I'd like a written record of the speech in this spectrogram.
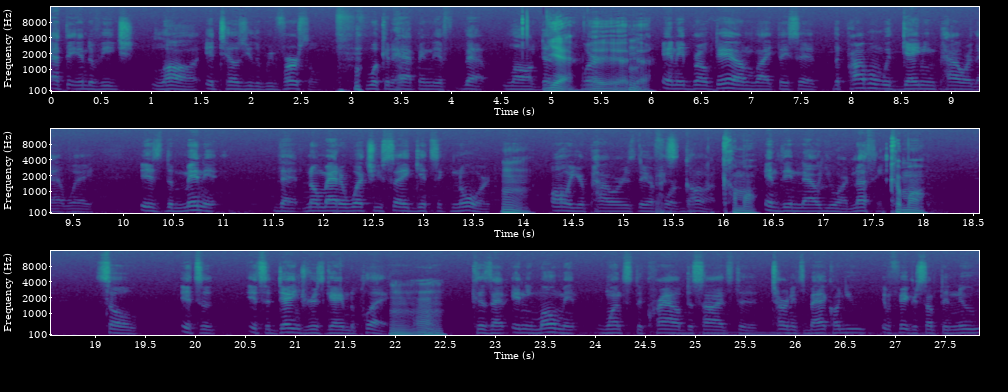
at the end of each law, it tells you the reversal. what could happen if that law doesn't Yeah, work? yeah, yeah, yeah. And it broke down like they said the problem with gaining power that way is the minute that no matter what you say gets ignored, Mm. all your power is therefore gone, Come on, and then now you are nothing. come on. So it's a it's a dangerous game to play Mhm. because at any moment, once the crowd decides to turn its back on you and figure something new,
